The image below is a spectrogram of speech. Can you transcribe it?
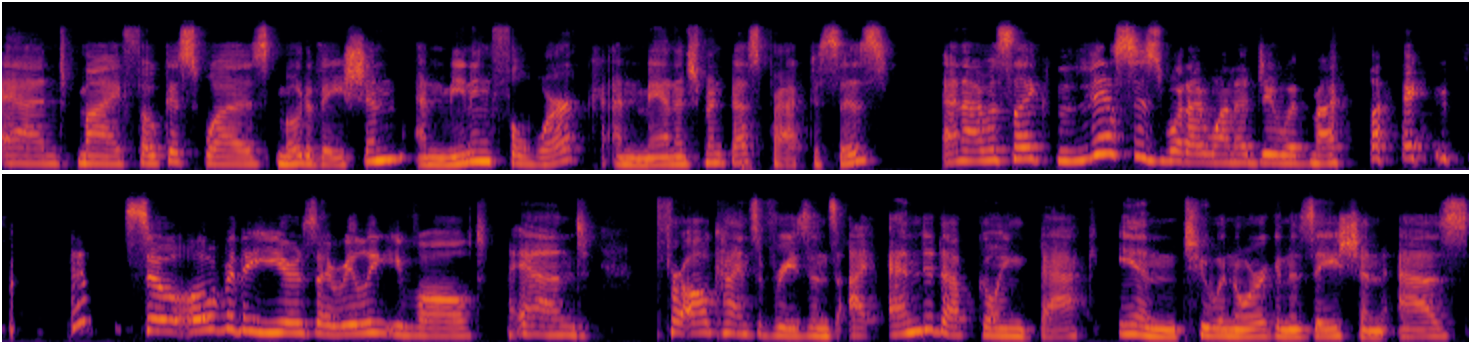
And my focus was motivation and meaningful work and management best practices. And I was like, this is what I want to do with my life. so over the years, I really evolved. And for all kinds of reasons, I ended up going back into an organization as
